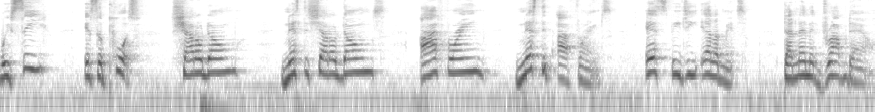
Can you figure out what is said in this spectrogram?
we see it supports Shadow DOM, nested shadow DOMs, iframe, nested iframes, SVG elements, dynamic dropdown,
